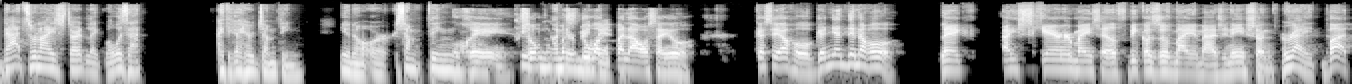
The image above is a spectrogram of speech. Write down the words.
that's when I start like, what was that? I think I heard something, you know, or something. Okay. So, mas duwag pala ako sa'yo. Kasi ako, ganyan din ako. Like, I scare myself because of my imagination. Right. But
